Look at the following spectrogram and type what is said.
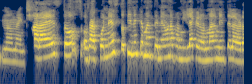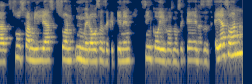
No manches. Para estos, o sea, con esto tienen que mantener una familia que normalmente, la verdad, sus familias son numerosas, de que tienen cinco hijos, no sé qué. Entonces, ellas son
